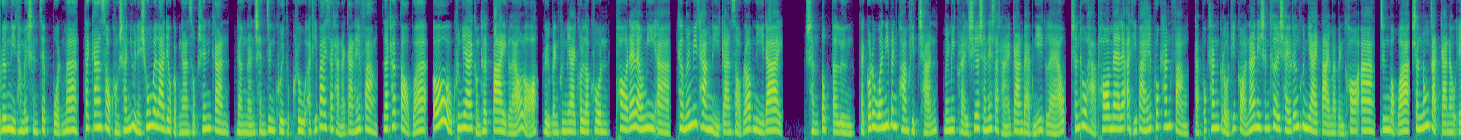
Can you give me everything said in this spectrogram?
เรื่องนี้ทำให้ฉันเจ็บปวดมาก แต่การสอบของฉันอยู่ในช่วงเวลาเดียวกับงานศพเช่นกัน ดังนั้นฉันจึงคุยกับครูอธิบายสถานการณ์ให้ฟัง และเธอตอบว่า โอ้ คุณยายของเธอตายอีกแล้วเหรอ หรือเป็นคุณยายคนละคน พอได้แล้วมีอา เธอไม่มีทางหนีการสอบรอบนี้ได้ ฉันตกตะลึง แต่ก็รู้ว่านี่เป็นความผิดฉัน ไม่มีใครเชื่อฉันในสถานการณ์แบบนี้อีกแล้ว ฉันโทรหาพ่อแม่และอธิบายให้พวกท่านฟัง แต่พวกท่านโกรธที่ก่อนหน้านี้ฉันเคยใช้เรื่องคุณยายตายมาเป็นข้ออ้าง จึงบอกว่าฉันต้องจัดการเอาเอ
